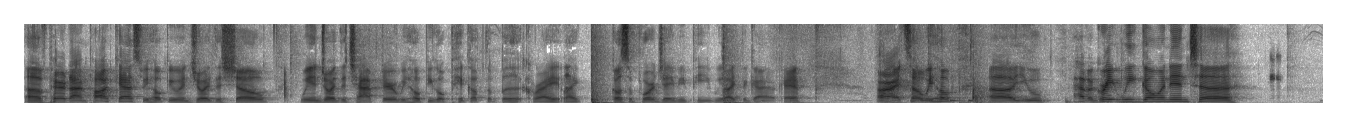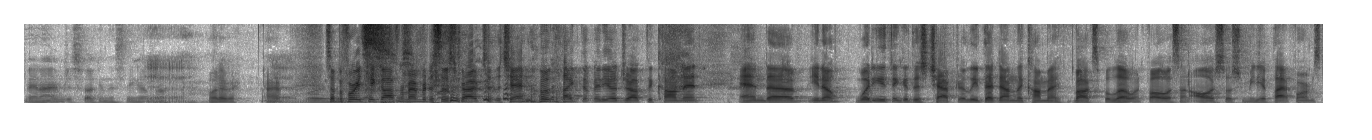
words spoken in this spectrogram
of Paradigm Podcast. We hope you enjoyed the show. We enjoyed the chapter. We hope you go pick up the book, right? Like, go support JBP. We like the guy, okay? All right, so we hope uh, you have a great week going into. Man, I am just fucking this thing up. Yeah. bro. Whatever. All right. Yeah, So before you take off, remember to subscribe to the channel, like the video, drop the comment, and uh, you know what do you think of this chapter? Leave that down in the comment box below, and follow us on all our social media platforms.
